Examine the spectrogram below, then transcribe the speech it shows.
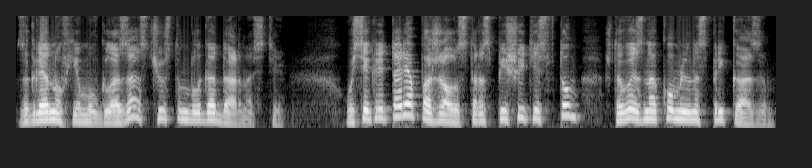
заглянув ему в глаза с чувством благодарности. «У секретаря, пожалуйста, распишитесь в том, что вы ознакомлены с приказом.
